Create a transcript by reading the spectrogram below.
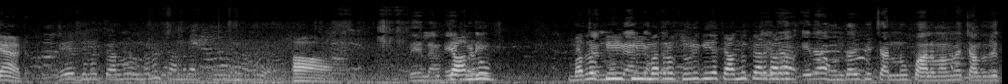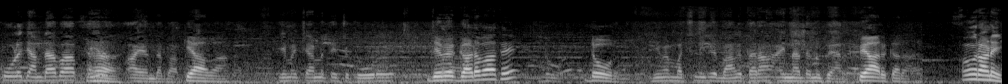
ਘੈਂਟ। ਇਹ ਜਿਵੇਂ ਚੰਨ ਹੁੰਦਾ ਨਾ ਚੰਨ ਦਾ ਫੂਲ ਹੁੰਦਾ ਉਹ। ਹਾਂ। ਤੇ ਚੰਨ ਨੂੰ ਮਤਲਬ ਕੀ ਕੀ ਮਤਲਬ ਸੂਰੀ ਕੀ ਹੈ ਚੰਨ ਨੂੰ ਪਿਆਰ ਕਰਦਾ? ਇਹਦਾ ਹੁੰਦਾ ਵੀ ਚੰਨ ਨੂੰ ਪਾਲਵਾ ਮੈਂ ਚੰਦ ਦੇ ਕੋਲ ਜਾਂਦਾ ਵਾ ਫਿਰ ਹਾਂ। ਆ ਜਾਂਦਾ ਵਾ। ਕੀ ਬਾਤ ਹੈ ਜਿਵੇਂ ਚੰਨ ਤੇ ਚਕੋਰ ਜਿਵੇਂ ਗੜਵਾ ਤੇ ਡੋਰ। ਜਿਵੇਂ ਮੱਛਲੀ ਦੇ ਵਾਂਗ ਤਰ੍ਹਾਂ ਇੰਨਾ ਤੈਨੂੰ ਪਿਆਰ ਪਿਆਰ ਕਰਾ। ਉਹ ਰਾਣੇ।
